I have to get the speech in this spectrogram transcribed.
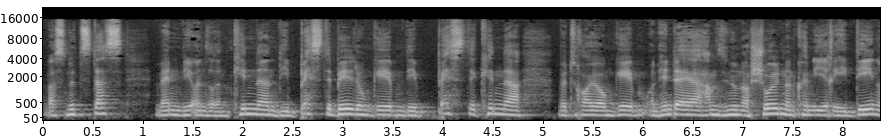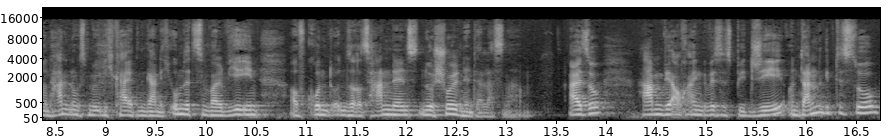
was nützt das, wenn wir unseren Kindern die beste Bildung geben, die beste Kinderbetreuung geben und hinterher haben sie nur noch Schulden und können ihre Ideen und Handlungsmöglichkeiten gar nicht umsetzen, weil wir ihnen aufgrund unseres Handelns nur Schulden hinterlassen haben. Also haben wir auch ein gewisses Budget. Und dann gibt es so,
